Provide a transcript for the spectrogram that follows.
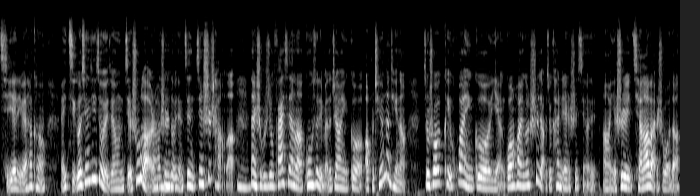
企业里面，它可能哎几个星期就已经结束了，然后甚至都已经进进市场了，那你是不是就发现了公司里面的这样一个 opportunity 呢？就是说可以换一个眼光，换一个视角去看这件事情啊，也是钱老板说的，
